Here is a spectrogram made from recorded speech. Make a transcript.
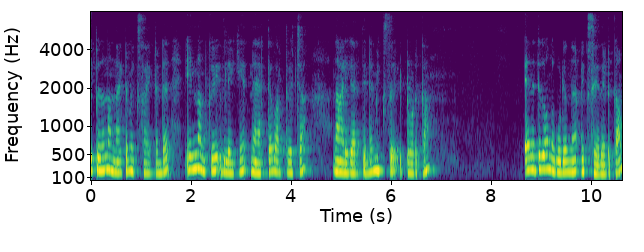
ഇപ്പോൾ ഇത് നന്നായിട്ട് മിക്സ് ആയിട്ടുണ്ട്. ഇനി നമുക്ക് ഇതിലേക്ക് നേരത്തെ വറുത്ത് വെച്ച നാളികേരത്തിന്റെ മിക്സ് ഇട്ട് കൊടുക്കാം. എന്നിട്ട് ഇത് ഒന്നുകൂടി ഒന്ന് മിക്സ് ചെയ്തെടുക്കാം.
